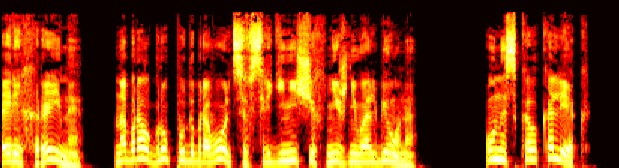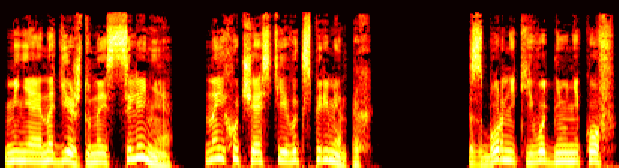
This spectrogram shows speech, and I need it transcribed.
Эрих Рейне, набрал группу добровольцев среди нищих Нижнего Альбиона. Он искал коллег, меняя надежду на исцеление на их участие в экспериментах. Сборник его дневников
